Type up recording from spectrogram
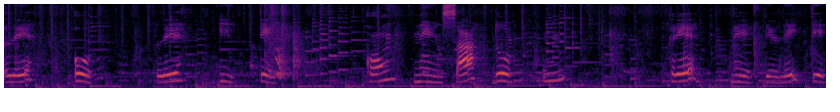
le o leite condensado um creme de leite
